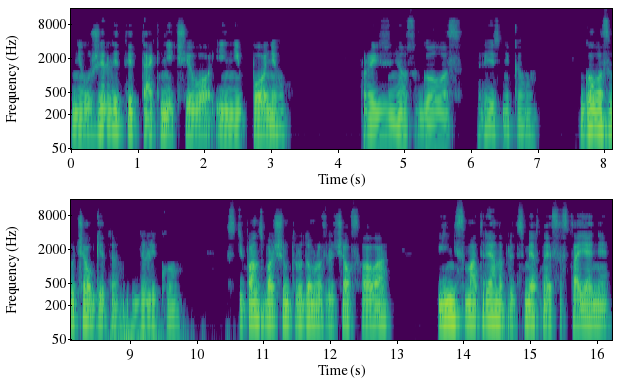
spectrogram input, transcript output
Неужели ты так ничего и не понял? произнес голос Резникова. Голос звучал где-то далеко. Степан с большим трудом различал слова и, несмотря на предсмертное состояние,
